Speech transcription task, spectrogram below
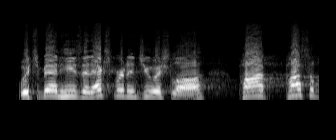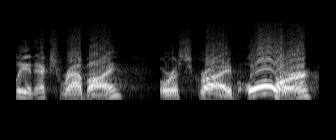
Which meant he's an expert in Jewish law, possibly an ex rabbi or a scribe, or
